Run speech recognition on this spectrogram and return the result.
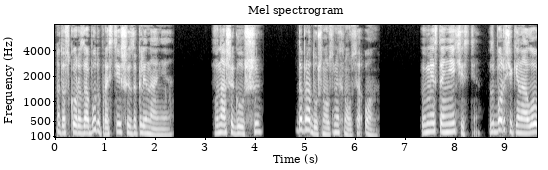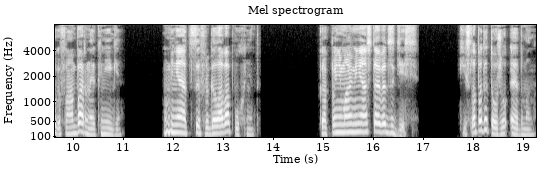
а то скоро забуду простейшие заклинания. В нашей глуши добродушно усмехнулся он. Вместо нечисти сборщики налогов и амбарные книги. У меня от цифр голова пухнет. Как понимаю, меня оставят здесь. Кисло подытожил Эдман.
